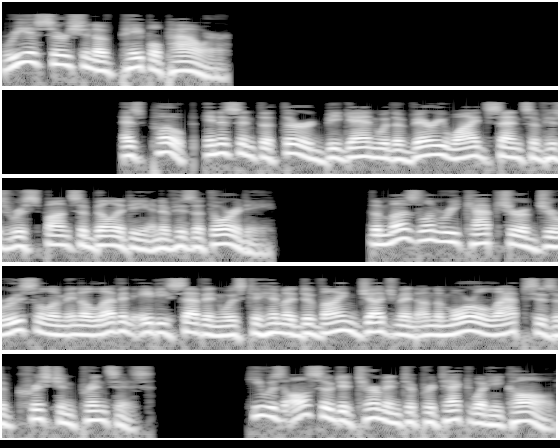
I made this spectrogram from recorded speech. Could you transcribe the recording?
Reassertion of papal power. As pope, Innocent III began with a very wide sense of his responsibility and of his authority. The Muslim recapture of Jerusalem in 1187 was to him a divine judgment on the moral lapses of Christian princes. He was also determined to protect what he called,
